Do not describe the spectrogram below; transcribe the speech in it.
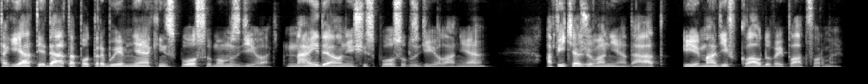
tak ja tie dáta potrebujem nejakým spôsobom zdieľať. Najideálnejší spôsob zdieľania a vyťažovania dát je mať ich v cloudovej platforme.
